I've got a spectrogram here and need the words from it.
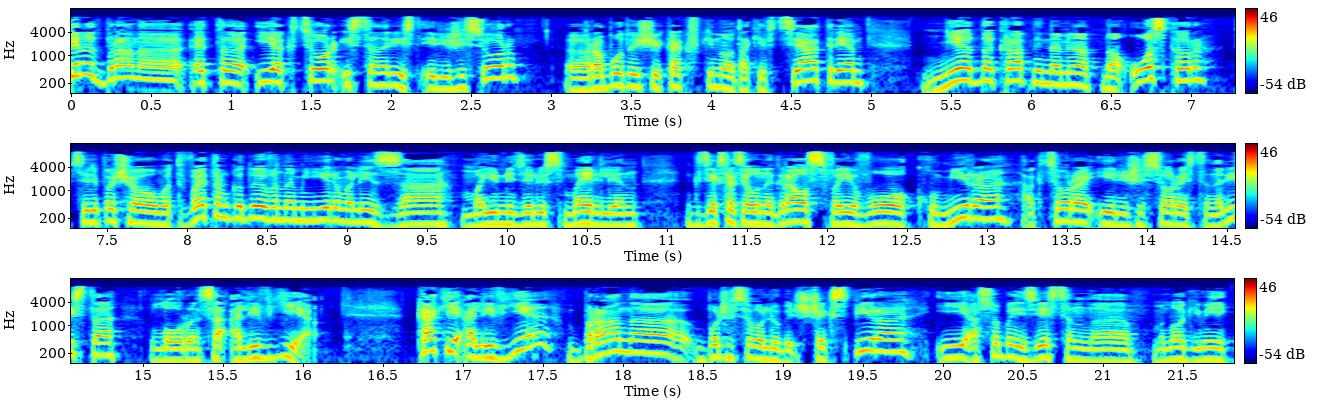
Кеннет Брана — это и актер, и сценарист, и режиссер, э, работающий как в кино, так и в театре. Неоднократный номинант на Оскар. Среди прочего, вот в этом году его номинировали за «Мою неделю с Мэрилин», где, кстати, он играл своего кумира, актера и режиссера и сценариста Лоуренса Оливье. Как и Оливье, Брана больше всего любит Шекспира и особо известен многими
